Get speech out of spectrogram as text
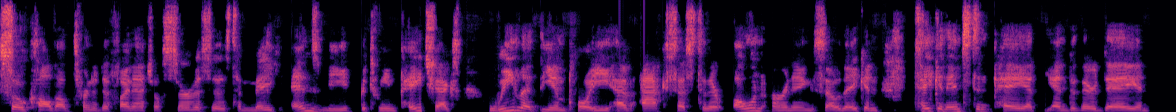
so called alternative financial services to make ends meet between paychecks, we let the employee have access to their own earnings so they can take an instant pay at the end of their day and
